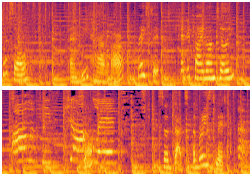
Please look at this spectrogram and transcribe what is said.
That's all. And we have our bracelet. Can you try it on, Chelly? all of these chocolates. So that's a bracelet. Uh,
